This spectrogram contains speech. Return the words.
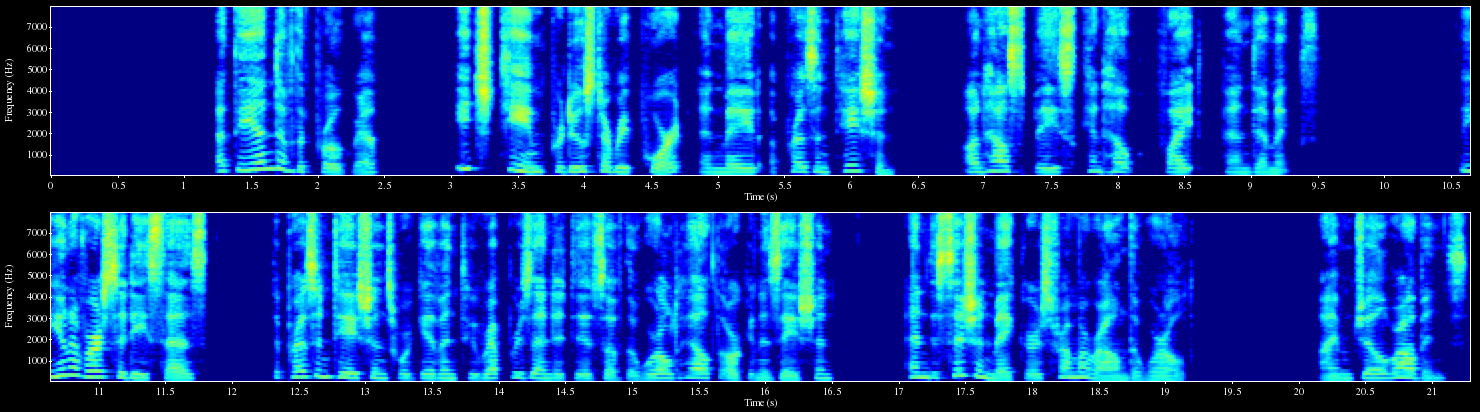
At the end of the program, each team produced a report and made a presentation on how space can help fight pandemics. The university says the presentations were given to representatives of the World Health Organization and decision makers from around the world. I'm Jill Robbins.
